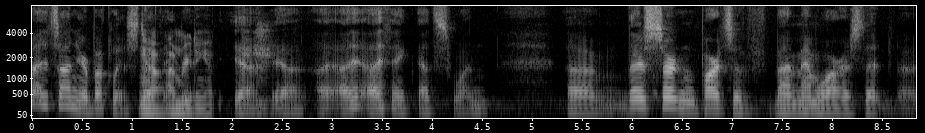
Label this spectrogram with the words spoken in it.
Uh, it's on your book list. Yeah. I'm reading it. Yeah, yeah. I, I, I think that's one. Um, there's certain parts of my memoirs that, uh,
